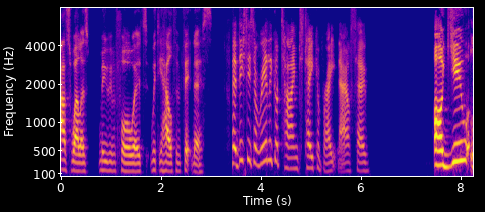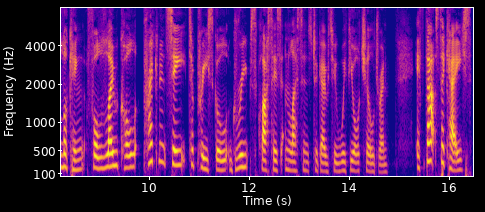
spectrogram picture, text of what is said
as well as moving forward with your health and fitness so this is a really good time to take a break now so Are you looking for local pregnancy to preschool groups, classes, and lessons to go to with your children? If that's the case,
